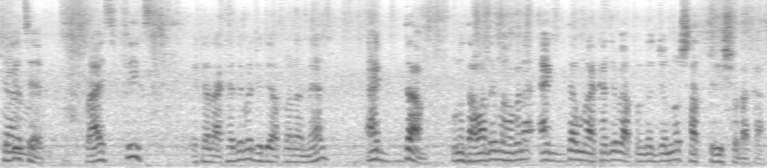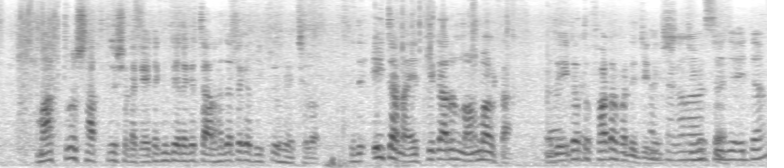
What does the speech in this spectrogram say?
ঠিক আছে? প্রাইস ফিক্সড এটা রাখা যাবে যদি আপনারা নেন। একদম কোনো দামাদামি হবে না একদম রাখা যাবে আপনাদের জন্য সাতত্রিশশো টাকা। মাত্র সাতত্রিশশো টাকা এটা কিন্তু এর আগে চার হাজার টাকা বিক্রি হয়েছিল। কিন্তু এইটা না এর থেকে আরও নর্মালটা। এইটা তো ফাটাফাটি জিনিস ঠিক আছে? আছে এটা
